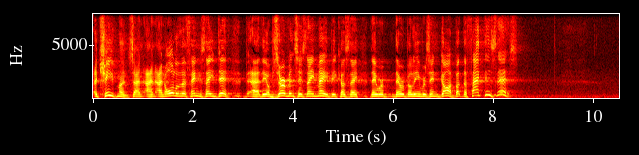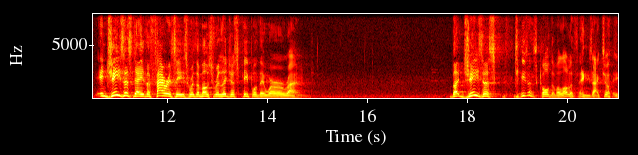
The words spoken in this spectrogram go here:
achievements and, and, and all of the things they did, uh, the observances they made because they, they, were, they were believers in God. But the fact is this in Jesus' day, the Pharisees were the most religious people they were around. But Jesus, Jesus called them a lot of things actually,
